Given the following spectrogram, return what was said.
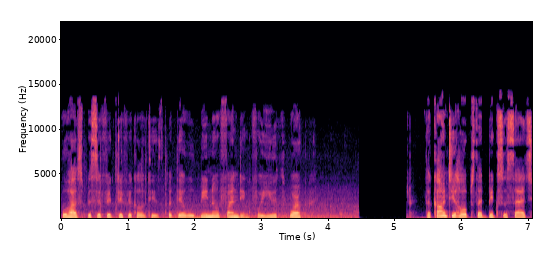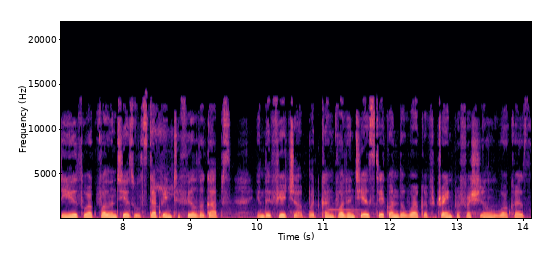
who have specific difficulties but there will be no funding for youth work the county hopes that Big Society youth work volunteers will step in to fill the gaps in the future, but can volunteers take on the work of trained professional workers?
